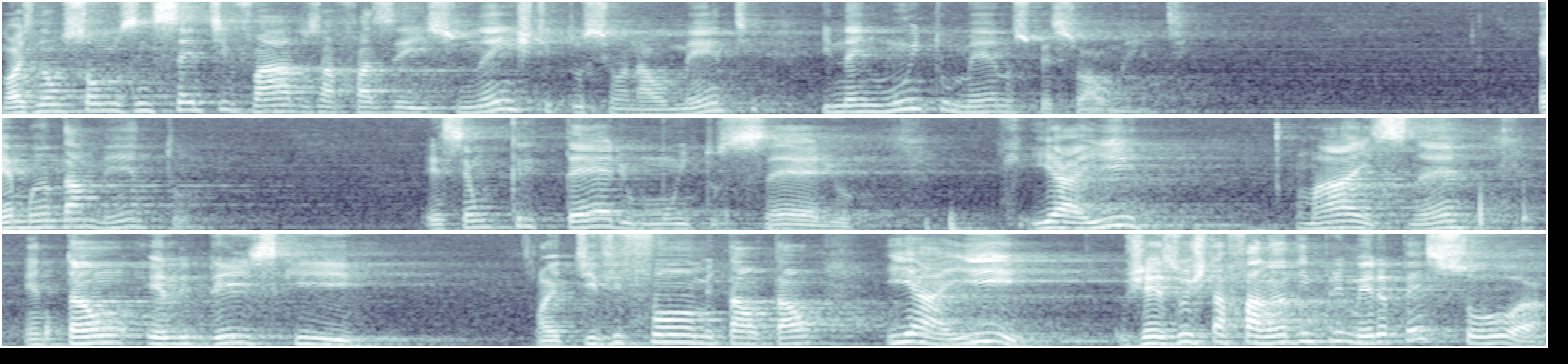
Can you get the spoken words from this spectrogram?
nós não somos incentivados a fazer isso nem institucionalmente e nem muito menos pessoalmente. É mandamento. Esse é um critério muito sério. E aí, mais, né? Então ele diz que tive fome, tal, tal. E aí, Jesus está falando em primeira pessoa.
